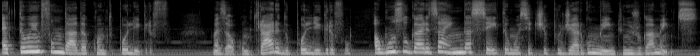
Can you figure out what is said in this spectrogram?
é tão infundada quanto o polígrafo, mas ao contrário do polígrafo, alguns lugares ainda aceitam esse tipo de argumento em julgamentos.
